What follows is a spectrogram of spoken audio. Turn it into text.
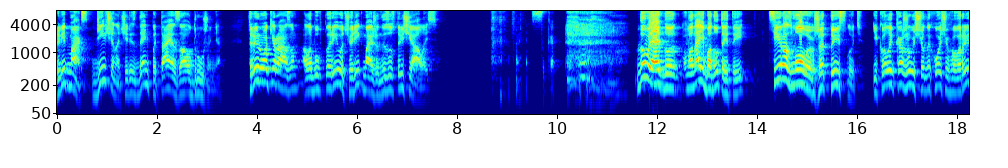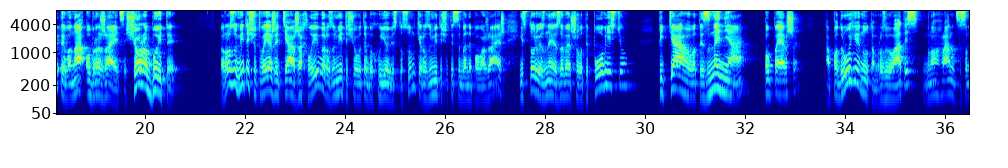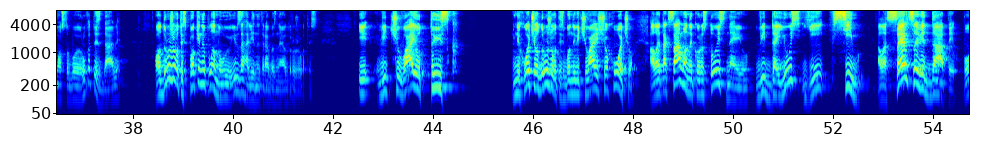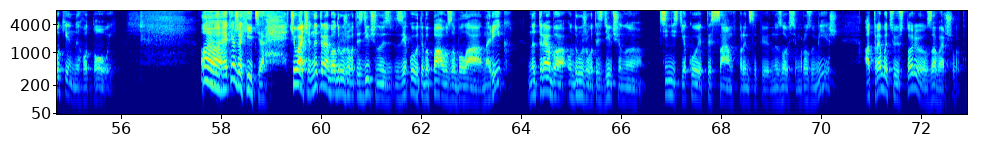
Привіт, Макс. Дівчина через день питає за одруження. Три роки разом, але був період, що рік майже не зустрічались. Сука. Ну, блядь, ну вона їбанута і ти. Ці розмови вже тиснуть. І коли кажу, що не хочу говорити, вона ображається. Що робити? Розуміти, що твоє життя жахливе, розуміти, що у тебе хуйові стосунки, розуміти, що ти себе не поважаєш, історію з нею завершувати повністю, підтягувати знання, по-перше. А по-друге, ну там розвиватись многогранно, це само собою, рухатись далі. Одружуватись поки не планую, і взагалі не треба з нею одружуватись. І відчуваю тиск. Не хочу одружуватись, бо не відчуваю, що хочу. Але так само не користуюсь нею. Віддаюсь їй всім. Але серце віддати поки не готовий. Ой, яке жахіття. Чуваче, не треба одружуватись з дівчиною, з якою у тебе пауза була на рік. Не треба одружуватись з дівчиною, цінність якої ти сам, в принципі, не зовсім розумієш. А треба цю історію завершувати.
